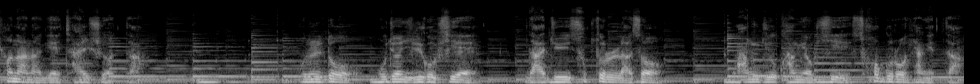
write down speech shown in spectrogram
편안하게 잘 쉬었다. 오늘도 오전 7시에 나주의 숙소를 나서 광주광역시 서구로 향했다.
